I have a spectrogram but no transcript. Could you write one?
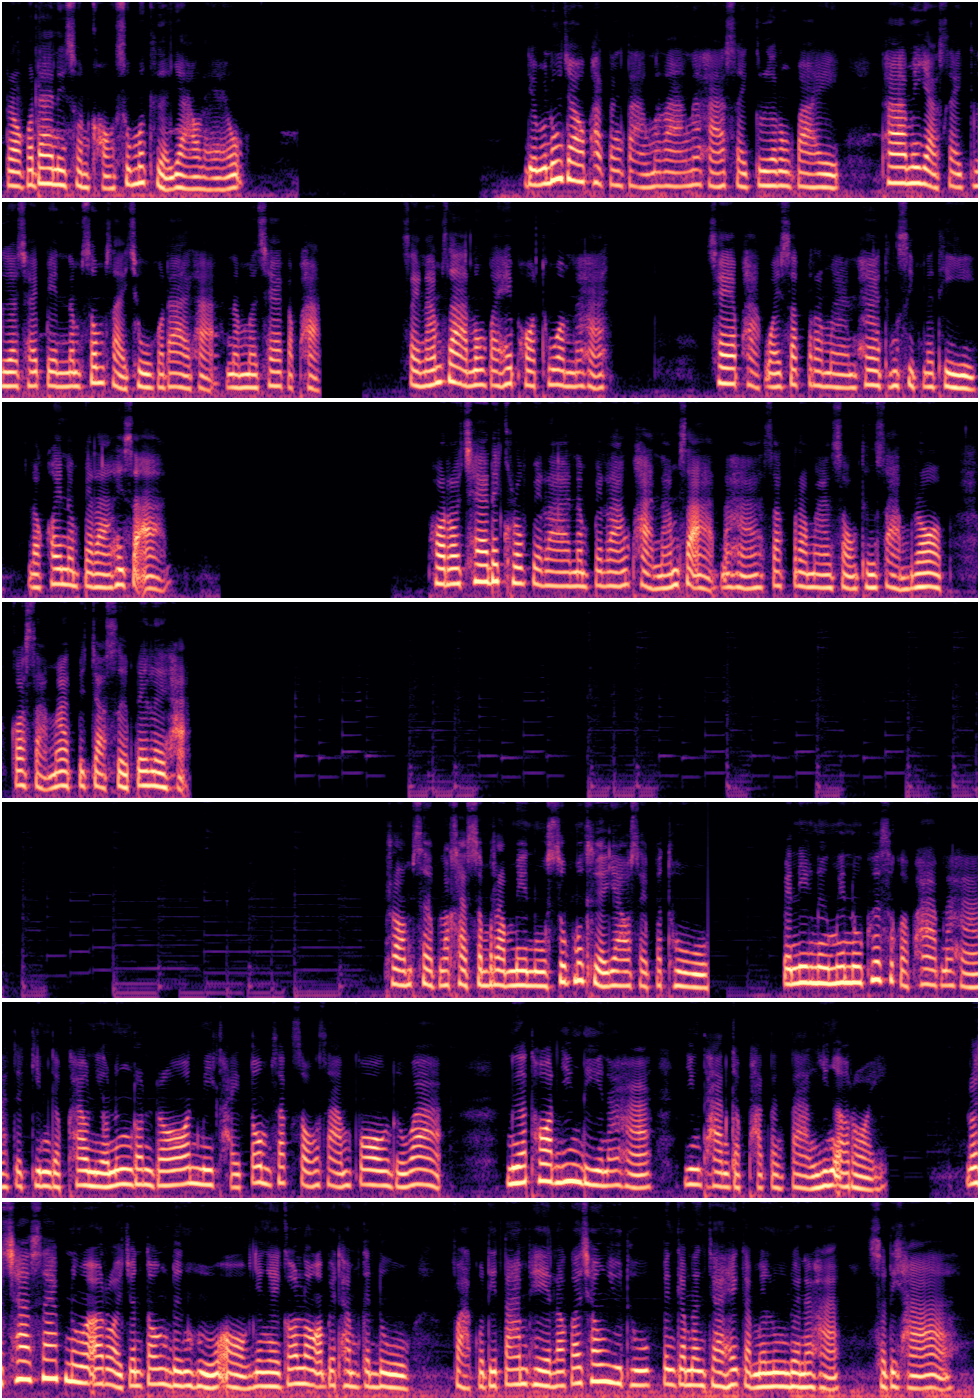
เราก็ได้ในส่วนของซุปมะเขือยาวแล้ว เดี๋ยวมะลุงจะเอาผักต่างๆ มาล้างนะคะ ใส่เกลือลงไป ถ้าไม่อยากใส่เกลือใช้เป็นน้ำส้มสายชูก็ได้ค่ะนำมาแช่กับผัก ใส่น้ำสะอาดลงไปให้พอท่วมนะคะ แช่ผักไว้สักประมาณ 5-10 นาที แล้วค่อยนำไปล้างให้สะอาด พอเราแช่ได้ครบเวลานำไปล้างผ่านน้ำสะอาดนะคะ สักประมาณ 2-3 รอบ ก็สามารถไปจัดเสิร์ฟได้เลยค่ะ พร้อมเสิร์ฟแล้วค่ะสำหรับเมนูซุปมะเขือยาวใส่ปลาทู เป็นอีกหนึ่งเมนูเพื่อสุขภาพนะคะ จะกินกับข้าวเหนียวนึ่งร้อนๆ มีไข่ต้มสักสองสามฟองหรือว่าเนื้อทอดยิ่งดีนะคะ ยิ่งทานกับผักต่างๆ ยิ่งอร่อย รสชาติแซ่บนัวอร่อยจนต้องดึงหูออก ยังไงก็ลองเอาไปทำกันดู ฝากกดติดตามเพจแล้วก็ช่อง YouTube เป็นกำลังใจให้กับเมลุงด้วยนะคะ สวัสดีค่ะ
